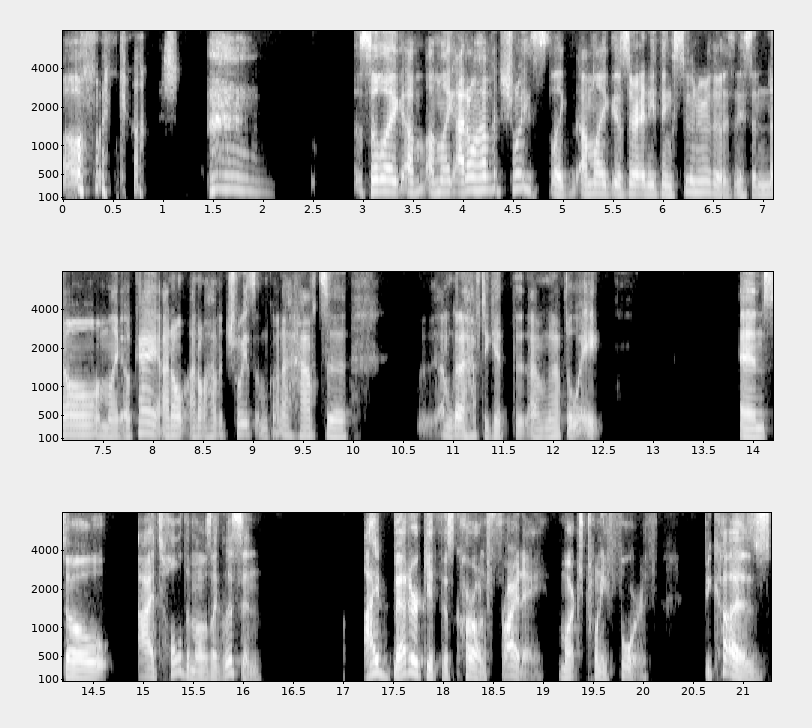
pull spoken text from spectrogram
Oh my gosh. So like I'm I'm like I don't have a choice. Like I'm like is there anything sooner? They said no. I'm like okay, I don't I don't have a choice. I'm to have to I'm to have to get the I'm to have to wait. And so I told them, I was like, listen, I better get this car on Friday, March 24th, because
